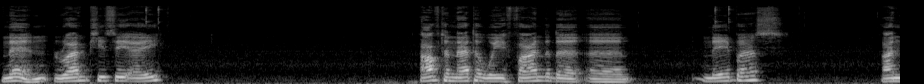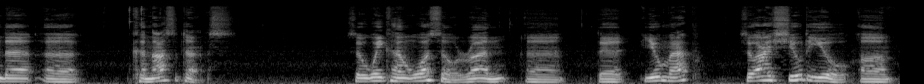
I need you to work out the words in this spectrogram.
then run PCA. After that, we find the uh, neighbors and uh, clusters. So we can also run uh, the UMAP. So I showed you um,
